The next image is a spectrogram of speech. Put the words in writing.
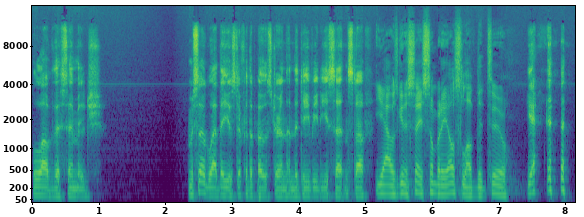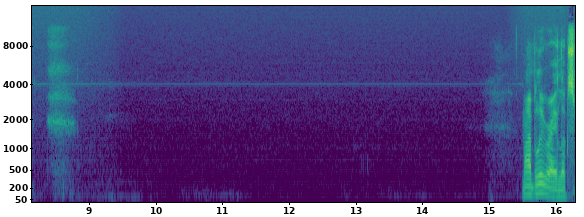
Love this image. I'm so glad they used it for the poster and then the DVD set and stuff. Yeah, I was going to say somebody else loved it too. Yeah. My Blu-ray looks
